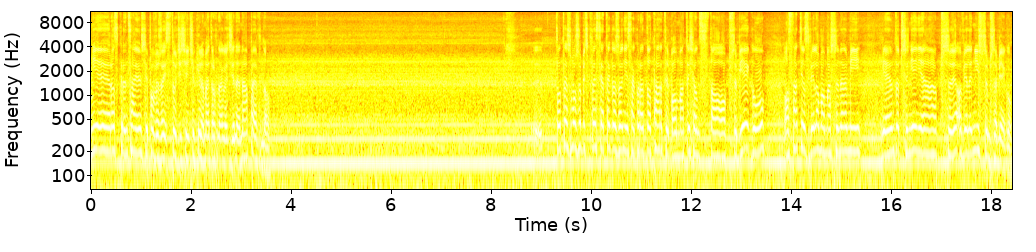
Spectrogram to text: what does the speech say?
nie rozkręcają się powyżej 110 km na godzinę, na pewno. E, To też może być kwestia tego, że on jest akurat dotarty, bo ma 1100 przebiegu. Ostatnio z wieloma maszynami miałem do czynienia przy o wiele niższym przebiegu.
